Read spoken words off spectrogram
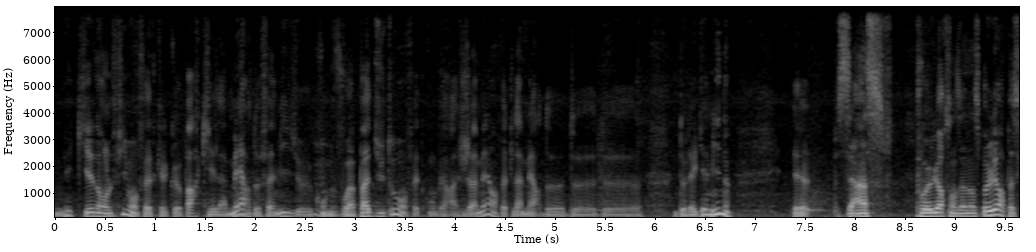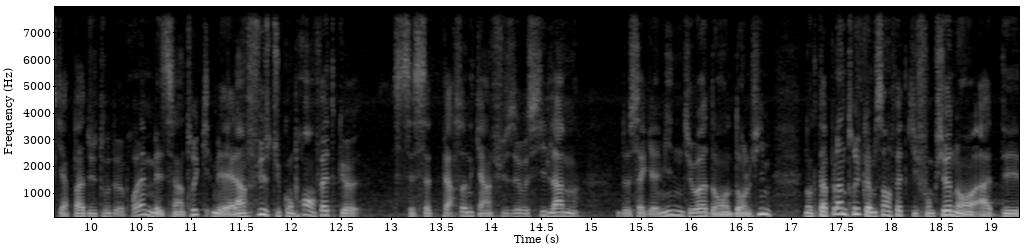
mais qui est dans le film en fait quelque part, qui est la mère de famille euh, qu'on ne voit pas du tout en fait, qu'on verra jamais en fait, la mère de, de, de, la gamine. Euh, C'est un spoiler sans un spoiler parce qu'il n'y a pas du tout de problème, mais c'est un truc, mais elle infuse. Tu comprends en fait que c'est cette personne qui a infusé aussi l'âme de sa gamine, tu vois, dans, dans le film. Donc t'as plein de trucs comme ça en fait qui fonctionnent en- à des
